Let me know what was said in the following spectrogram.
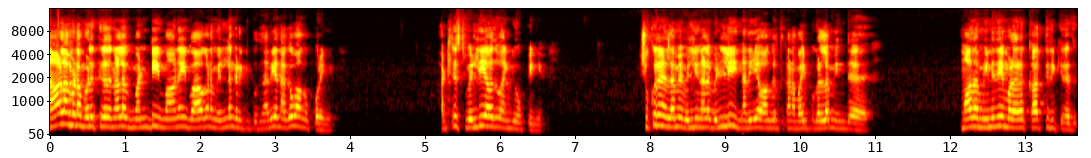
நாலாம் இடம் வலுக்கிறதுனால வண்டி மானை வாகனம் எல்லாம் கிடைக்க போகுது. நிறைய நகை வாங்க போகிறீங்க அட்லீஸ்ட் வெள்ளியாவது வாங்கி வைப்பீங்க. சுக்கரன் எல்லாமே வெள்ளினால வெள்ளி நிறைய வாங்குறதுக்கான வாய்ப்புகள்லாம் இந்த மாதம் இனிதே மலர காத்திருக்கிறது.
